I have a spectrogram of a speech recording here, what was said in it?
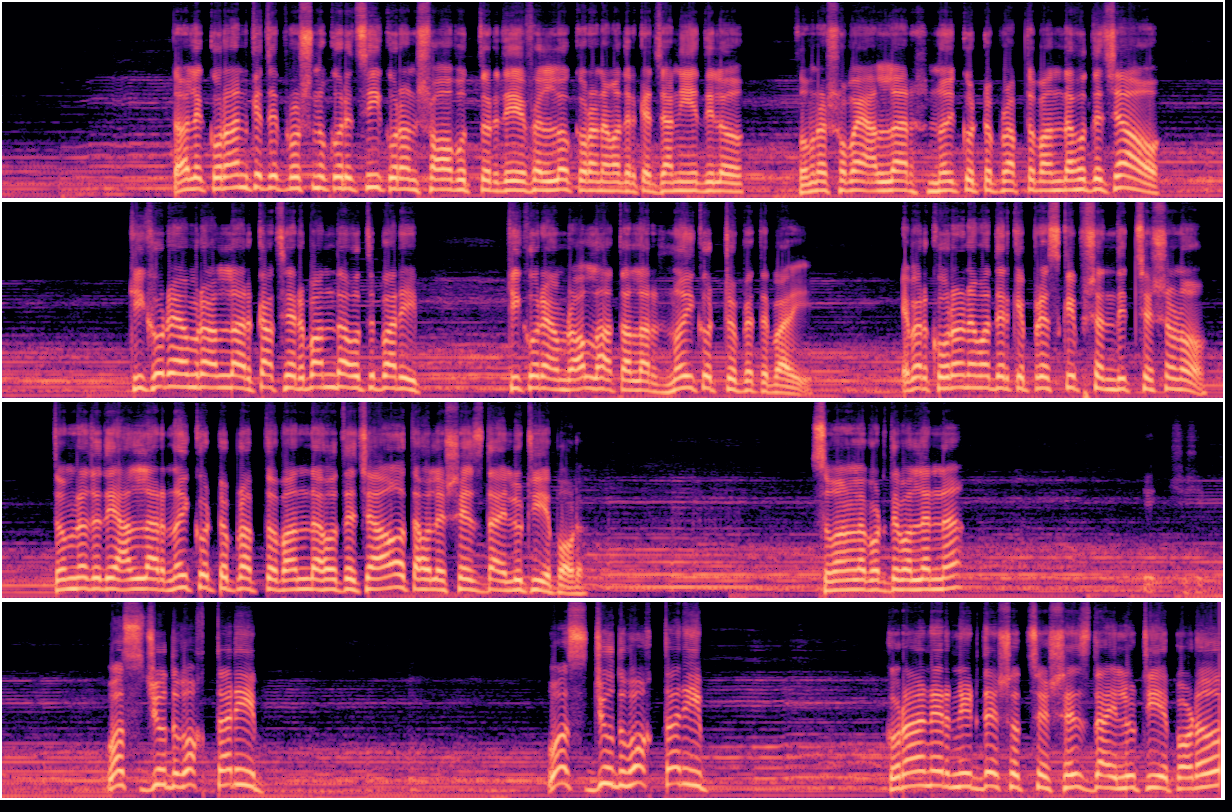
তাহলে কোরআনকে যে প্রশ্ন করেছি, কোরআন সব উত্তর দিয়ে ফেলল, কোরআন আমাদেরকে জানিয়ে দিল। তোমরা সবাই আল্লাহর নৈকট্য প্রাপ্ত বান্দা হতে চাও? কি করে আমরা আল্লাহর কাছের বান্দা হতে পারি? কি করে আমরা আল্লাহ তাল্লাহর নৈকট্য পেতে পারি? এবার কোরআন আমাদেরকে প্রেসক্রিপশন দিচ্ছে, শোনো। তোমরা যদি আল্লাহর নৈকট্যপ্রাপ্ত বান্দা হতে চাও, তাহলে সেজদায় লুটিয়ে পড়ো। সুবহানাল্লাহ পড়তে পারলেন না? ওয়াসজুদ ওয়াসজুদ কোরআনের নির্দেশ হচ্ছে সেজদায় লুটিয়ে পড়ো,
